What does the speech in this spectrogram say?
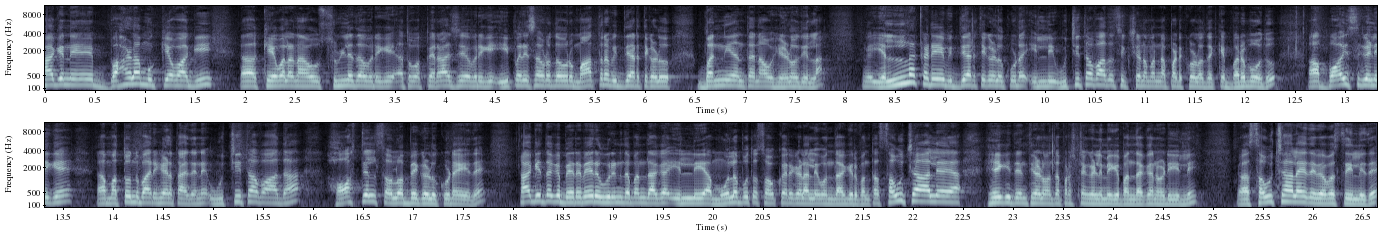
ಹಾಗೆಯೇ ಬಹಳ ಮುಖ್ಯವಾಗಿ ಕೇವಲ ನಾವು ಸುಳ್ಯದವರಿಗೆ ಅಥವಾ ಪೆರಾಜೆಯವರಿಗೆ ಈ ಪರಿಸರದವರು ಮಾತ್ರ ವಿದ್ಯಾರ್ಥಿಗಳು ಬನ್ನಿ ಅಂತ ನಾವು ಹೇಳೋದಿಲ್ಲ. ಎಲ್ಲ ಕಡೆಯ ವಿದ್ಯಾರ್ಥಿಗಳು ಕೂಡ ಇಲ್ಲಿ ಉಚಿತವಾದ ಶಿಕ್ಷಣವನ್ನು ಪಡ್ಕೊಳ್ಳೋದಕ್ಕೆ ಬರ್ಬೋದು. ಬಾಯ್ಸ್ಗಳಿಗೆ ಮತ್ತೊಂದು ಬಾರಿ ಹೇಳ್ತಾ ಇದ್ದೇನೆ, ಉಚಿತವಾದ ಹಾಸ್ಟೆಲ್ ಸೌಲಭ್ಯಗಳು ಕೂಡ ಇದೆ. ಹಾಗಿದ್ದಾಗ ಬೇರೆ ಬೇರೆ ಊರಿನಿಂದ ಬಂದಾಗ ಇಲ್ಲಿಯ ಮೂಲಭೂತ ಸೌಕರ್ಯಗಳಲ್ಲಿ ಒಂದಾಗಿರುವಂಥ ಶೌಚಾಲಯ ಹೇಗಿದೆ ಅಂತ ಹೇಳುವಂಥ ಪ್ರಶ್ನೆಗಳು ನಿಮಗೆ ಬಂದಾಗ ನೋಡಿ ಇಲ್ಲಿ. ಶೌಚಾಲಯದ ವ್ಯವಸ್ಥೆ ಇಲ್ಲಿದೆ.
